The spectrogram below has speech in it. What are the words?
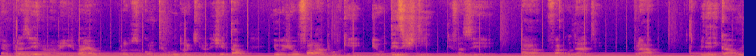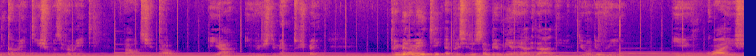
é um prazer. Meu nome é Ismael, produzo conteúdo aqui no digital e hoje eu vou falar porque eu desisti de fazer a faculdade para me dedicar unicamente e exclusivamente ao digital e a investimentos. Bem, primeiramente é preciso saber minha realidade, de onde eu vim e quais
